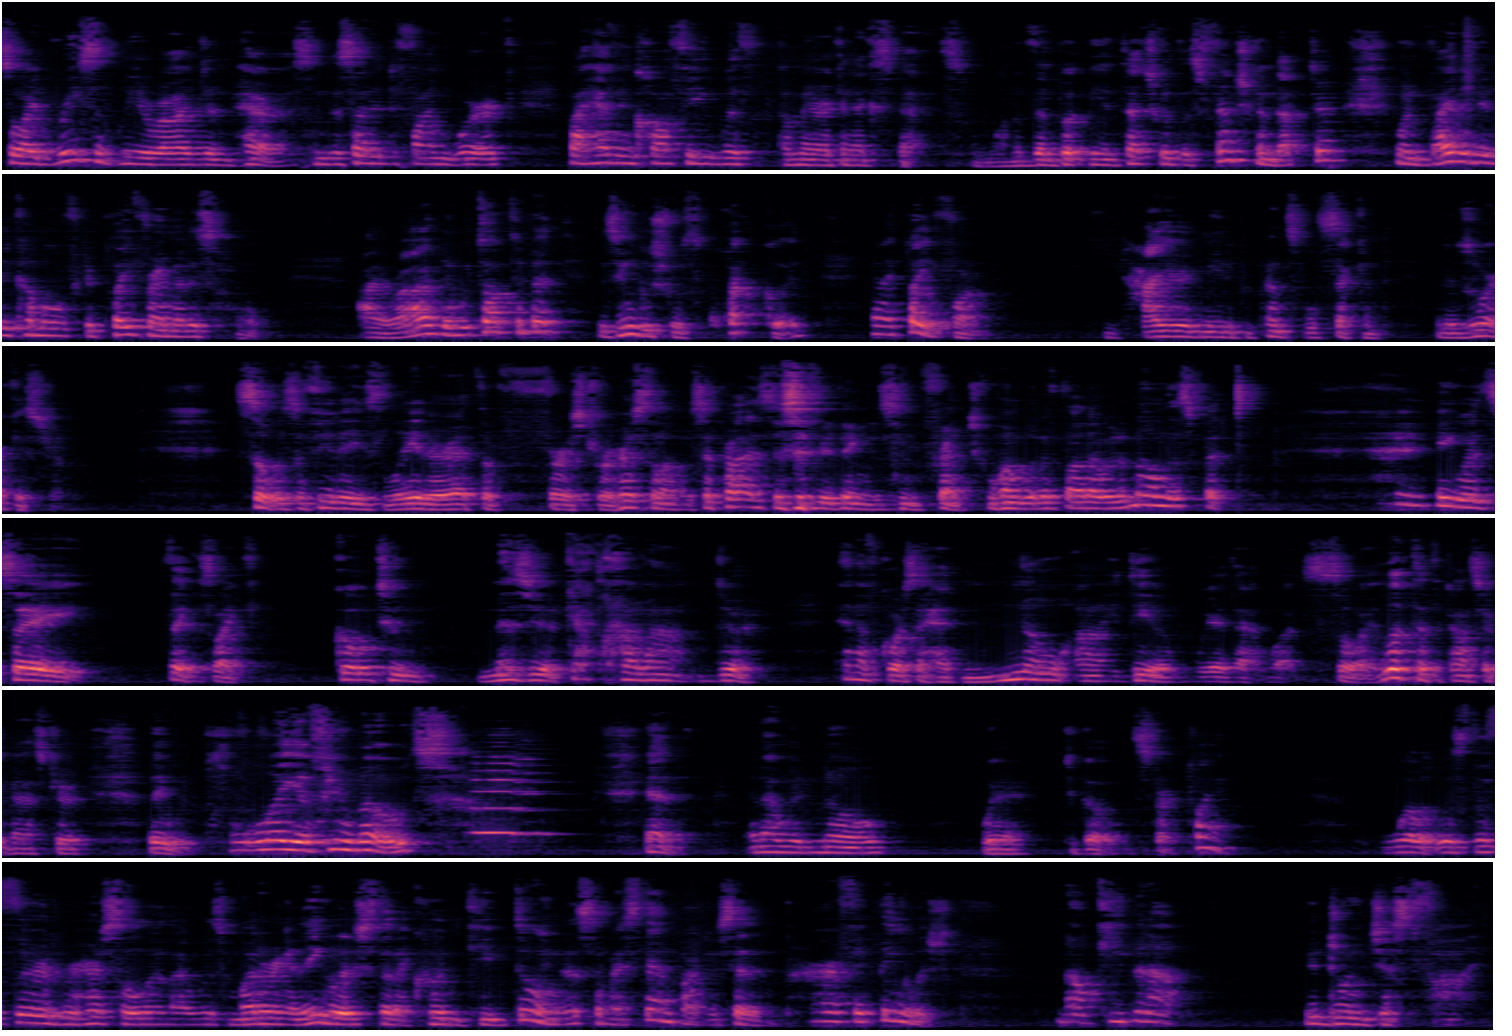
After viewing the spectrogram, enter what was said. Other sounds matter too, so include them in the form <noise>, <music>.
So I'd recently arrived in Paris and decided to find work by having coffee with American expats. One of them put me in touch with this French conductor who invited me to come over to play for him at his home. I arrived and we talked a bit. His English was quite good, and I played for him. He hired me to be principal second in his orchestra. So it was a few days later at the first rehearsal. I was surprised as <laughs> everything was in French. One would have thought I would have known this, but he would say things like, go to Mesure 82. And of course, I had no idea where that was. So I looked at the concertmaster. They would play a few notes, and, and I would know where to go and start playing. Well, it was the third rehearsal, and I was muttering in English that I couldn't keep doing this, and my stand partner said in perfect English, No, keep it up. You're doing just fine.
